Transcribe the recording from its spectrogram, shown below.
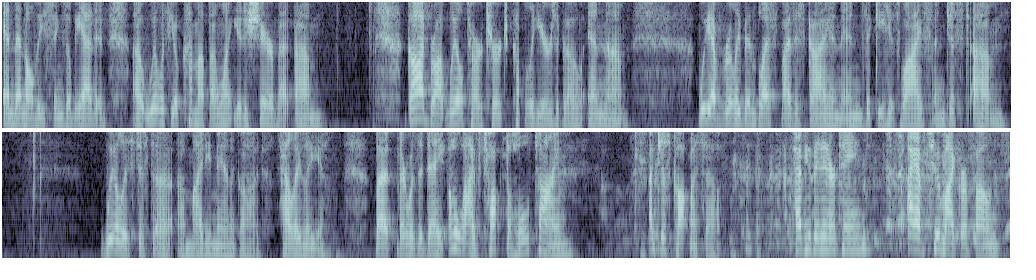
and then all these things will be added. Uh, Will, if you'll come up, I want you to share about. Um, God brought Will to our church a couple of years ago, and um, we have really been blessed by this guy and, and Vicky, his wife, and just um, Will is just a, a mighty man of God. Hallelujah. But there was a day, oh, I've talked the whole time. I just caught myself. Have you been entertained? I have two microphones.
